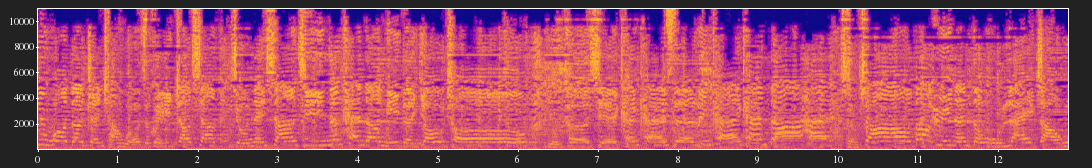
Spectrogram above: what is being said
是我的专长，我最会照相。就能相机能看到你的忧愁，用特写看看森林，看看大海，想找到遇难动物来找我。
